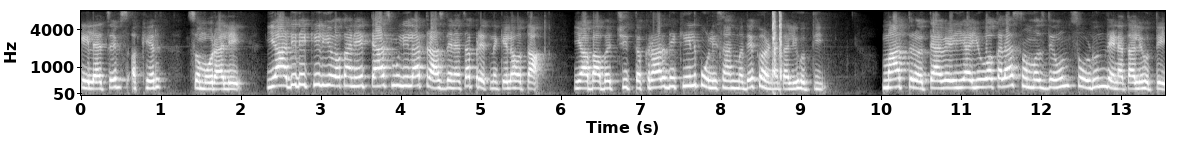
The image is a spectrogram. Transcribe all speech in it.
केल्याचे अखेर समोर आले. याआधी देखील युवकाने त्याच मुलीला त्रास देण्याचा प्रयत्न केला होता. याबाबतची तक्रार देखील पोलिसांमध्ये करण्यात आली होती. मात्र त्यावेळी या युवकाला समज देऊन सोडून देण्यात आले होते.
